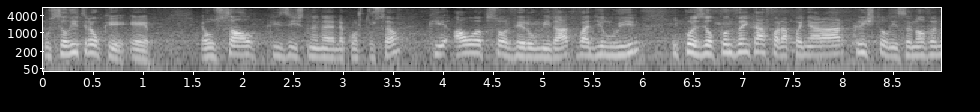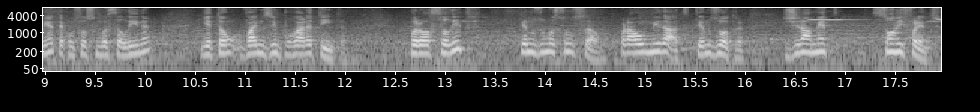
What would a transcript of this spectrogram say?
O salitre é o quê? É, é o sal que existe na, na construção que ao absorver a umidade vai diluir e depois ele quando vem cá fora apanhar ar cristaliza novamente, é como se fosse uma salina e então vai nos empurrar a tinta. Para o salitre temos uma solução, para a umidade temos outra. Geralmente são diferentes.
